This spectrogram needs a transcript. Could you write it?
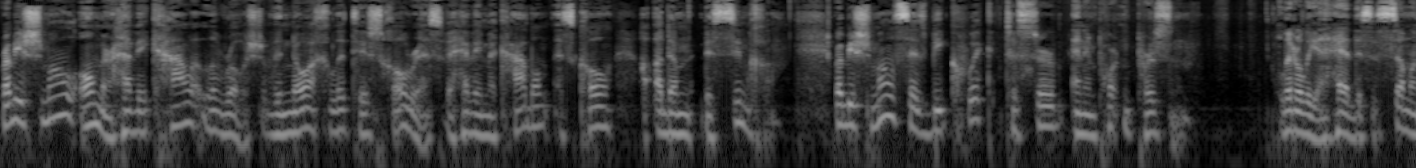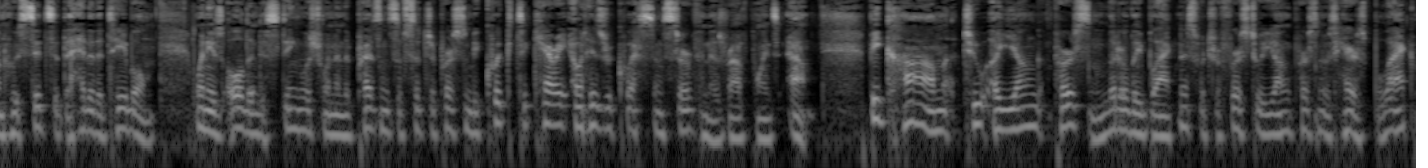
Rabbi Shmuel Omer have a kal the Noach L'Tishchoris v'heve mekabel eskol ha'adam besimcha. Rabbi Shmuel says, be quick to serve an important person. Literally ahead, this is someone who sits at the head of the table. When he is old and distinguished, when in the presence of such a person, be quick to carry out his requests and serve him, as Rav points out. Be calm to a young person, literally blackness, which refers to a young person whose hair is black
